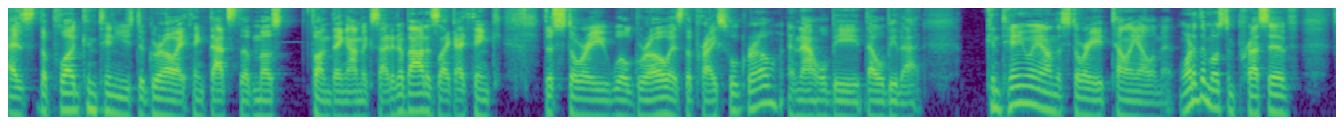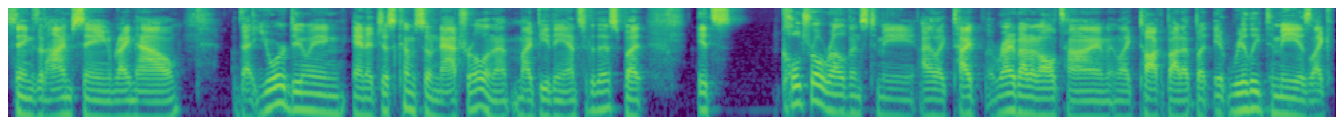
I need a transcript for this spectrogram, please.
as the plug continues to grow, I think that's the most fun thing I'm excited about is like I think the story will grow as the price will grow and that will be that will be that continuing on the storytelling element, one of the most impressive things that I'm seeing right now that you're doing, and it just comes so natural, and that might be the answer to this, but it's cultural relevance to me. I like type, write about it all time and like talk about it, but it really to me is like,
